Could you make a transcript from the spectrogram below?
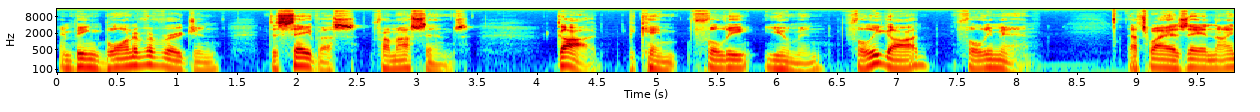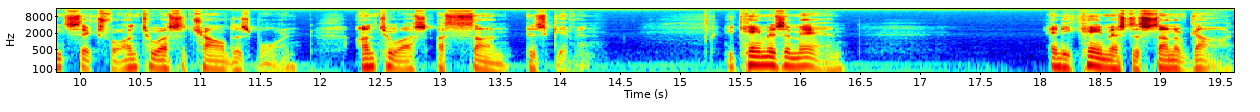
and being born of a virgin to save us from our sins. God became fully human, fully God, fully man. That's why Isaiah 9 6 For unto us a child is born, unto us a son is given. He came as a man, and he came as the Son of God.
